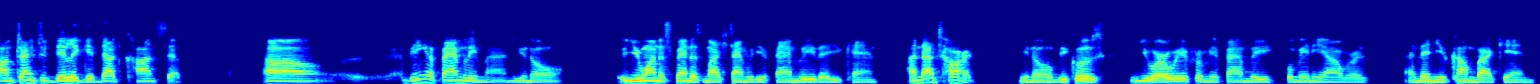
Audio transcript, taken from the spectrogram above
I'm trying to delegate that concept. Uh, being a family man, you know, you want to spend as much time with your family that you can, and that's hard, you know, because you are away from your family for many hours, and then you come back in.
